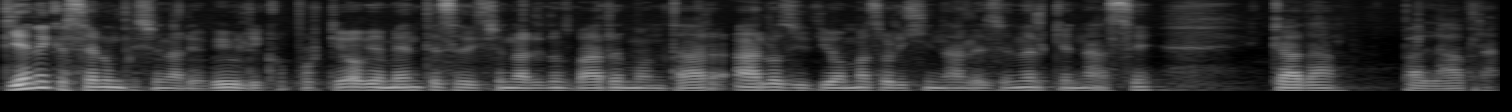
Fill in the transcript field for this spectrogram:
Tiene que ser un diccionario bíblico, porque obviamente ese diccionario nos va a remontar a los idiomas originales en el que nace cada palabra.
